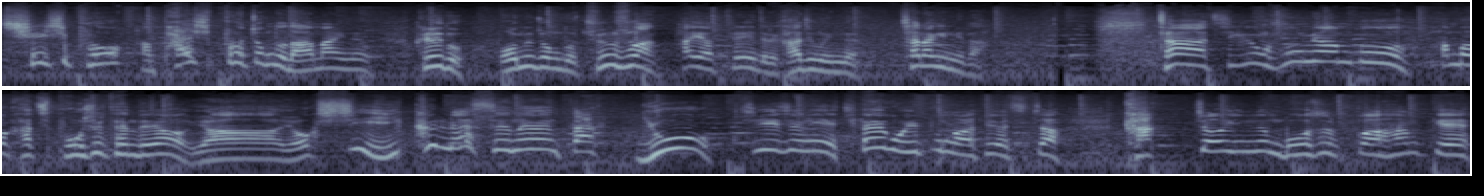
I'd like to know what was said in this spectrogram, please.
70%? 한 80% 정도 남아있는 그래도 어느 정도 준수한 타이어 트레이드를 가지고 있는 차량입니다. 자 지금 후면부 한번 같이 보실 텐데요. 야 역시 이 클래스는 딱 요 시즌이 최고 이쁜 것 같아요. 진짜 각져 있는 모습과 함께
